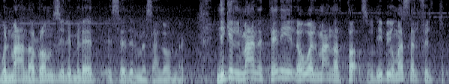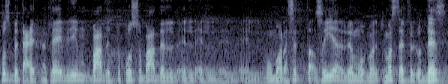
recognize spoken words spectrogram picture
والمعنى الرمزي لميلاد السيد المسيح له المجد. نيجي للمعنى الثاني اللي هو المعنى الطقس ودي بيمثل في الطقوس بتاعتنا. تلاقي ليه بعض الطقوس وبعض ال- ال- ال- الممارسات الطقسية اللي تمثل في القداس.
